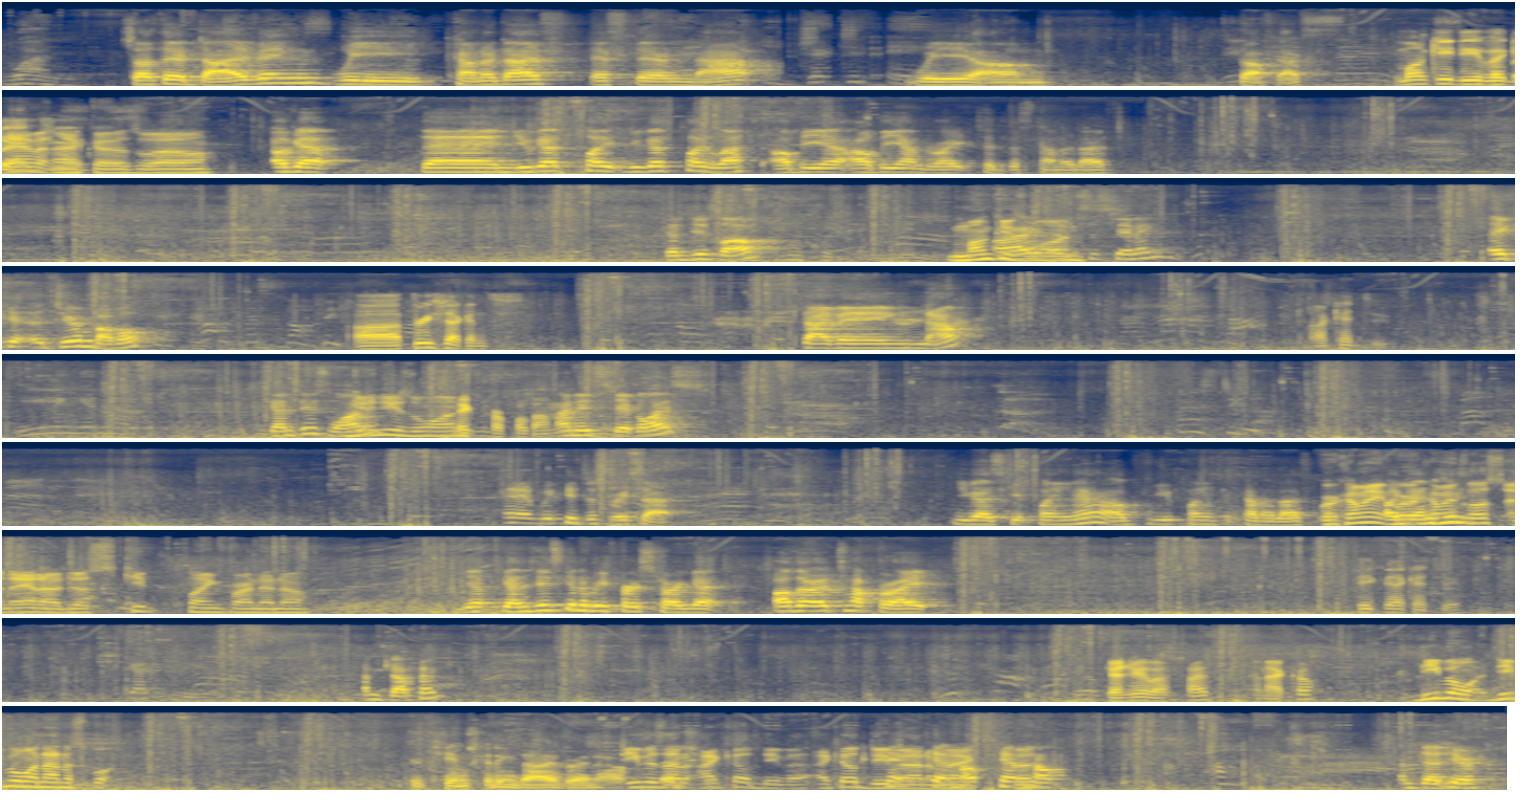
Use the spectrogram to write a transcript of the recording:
So if they're diving, we counter dive. If they're not, we um drop dive. Monkey Diva They have an Genji. echo as well. Okay, then you guys play. You guys play left. I'll be I'll be on right to just counter dive. Genji's low. Monkey's Alright, I'm one. sustaining. Hey, do you have bubble? Uh, three seconds. Diving now. I can't do. Genji's one. Genji's one. Big purple down I need stabilize. And we could just reset. You guys keep playing now. I'll keep playing to counter dive. We're coming. Oh, we're coming close to Nano. Just keep playing for Nano. Yep, Genji's gonna be first target. Oh, they're at top right. Peek me, I can't see. I'm jumping. Genji left side, an echo. Diva. Diva went out of spot. Your team's getting dived right now. Diva's out. I killed Diva. I killed Diva Can't, out can't help, can't but- help. I'm dead here.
